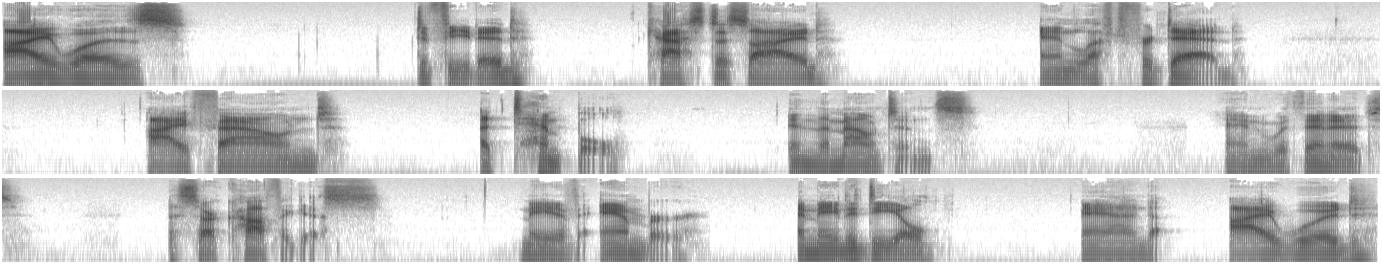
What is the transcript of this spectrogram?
I was defeated, cast aside, and left for dead. I found a temple in the mountains, and within it, a sarcophagus made of amber. I made a deal, and I would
